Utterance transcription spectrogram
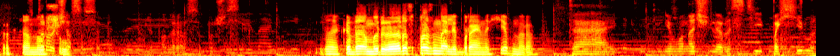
Как-то оно шло. час особенно. Да, когда мы распознали Брайана Хебнера. Да, у него начали расти бахилы.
